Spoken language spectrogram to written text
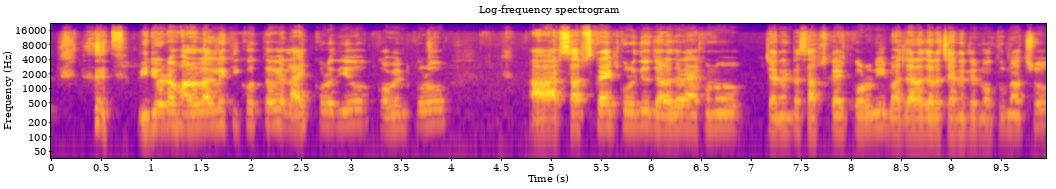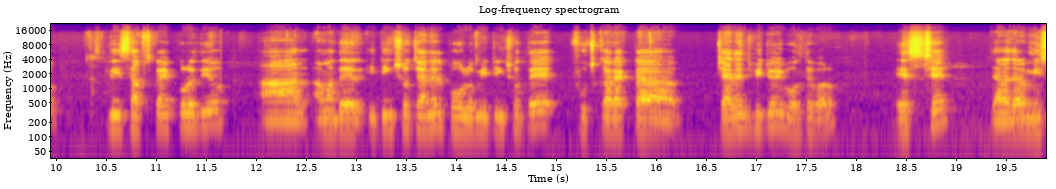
ভিডিওটা ভালো লাগলে কি করতে হবে লাইক করে দিও কমেন্ট করো। আর সাবস্ক্রাইব করে দিও। যারা যারা এখনও চ্যানেলটা সাবস্ক্রাইব করনি বা যারা যারা চ্যানেলে নতুন আছো প্লিজ সাবস্ক্রাইব করে দিও। আর আমাদের eating show channel Poulami eating শোতে ফুচকার একটা চ্যালেঞ্জ ভিডিওই বলতে পারো এসছে। যারা যারা মিস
